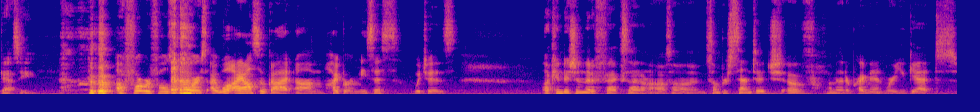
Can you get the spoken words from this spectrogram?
gassy. Oh, forward folds are the worst. I well, I also got um, hyperemesis, which is a condition that affects I don't know some some percentage of women that are pregnant, where you get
